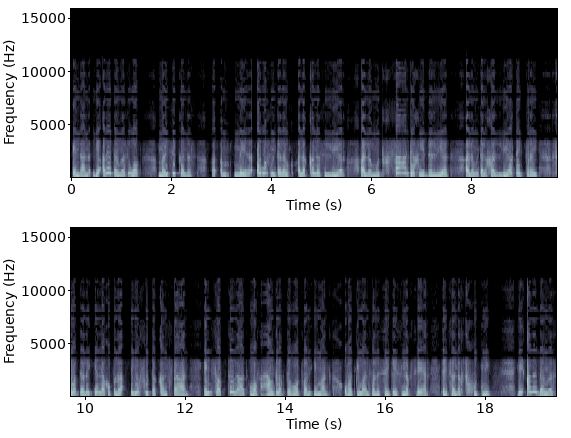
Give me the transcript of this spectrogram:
En dan die ander ding is ook meisiekinders, uh, meer ouers moet hulle hulle kinders leer, hulle moet vaardighede leer. Hulle moet hulle geleerdheid kry sodat hulle eendag op hulle eie voete kan staan en sal toelaat om afhanklik te word van iemand of wat iemand vir hulle sê jy's niks werd, jy's niks goed nie. Die ander ding is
